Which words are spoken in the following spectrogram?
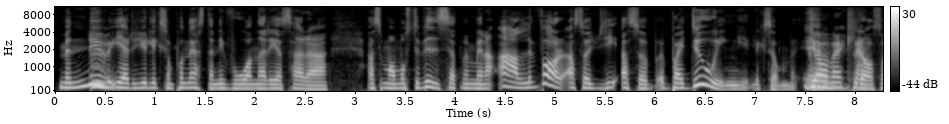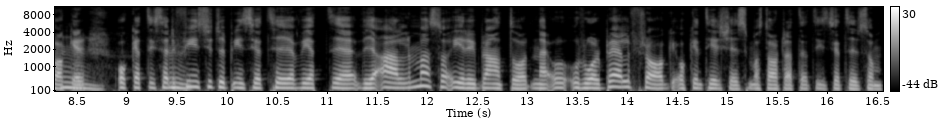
Men nu är det ju liksom på nästa nivå när det är så här, alltså man måste visa att man menar allvar, alltså, ge, alltså by doing, liksom, eh, Ja, verkligen. bra saker. Och att det, så här, det finns ju typ initiativ, jag vet eh, via Alma så är det ju bland annat då när Aurore Belfrag och en till tjej som har startat ett initiativ som,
